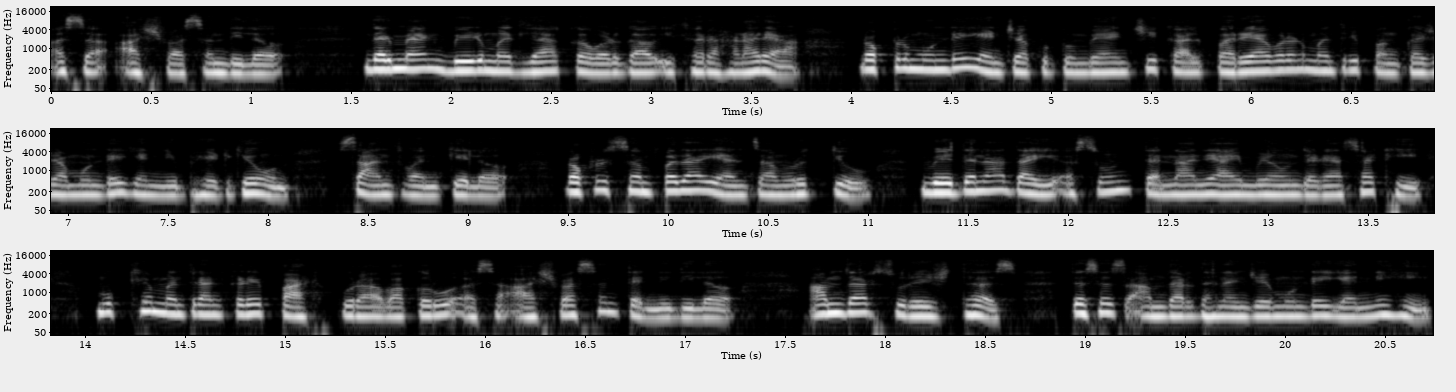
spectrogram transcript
असं आश्वासन दिलं. दरम्यान बीडमधल्या कवडगाव इथं राहणाऱ्या डॉक्टर मुंडे यांच्या कुटुंबियांची काल पर्यावरण मंत्री पंकजा मुंडे यांनी भेट घेऊन सांत्वन केलं. डॉक्टर संपदा यांचा मृत्यू वेदनादायी असून त्यांना न्याय मिळवून देण्यासाठी मुख्यमंत्र्यांकडे पाठपुरावा करू असं आश्वासन त्यांनी दिलं. आमदार सुरेश धस तसंच आमदार धनंजय मुंडे यांनीही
